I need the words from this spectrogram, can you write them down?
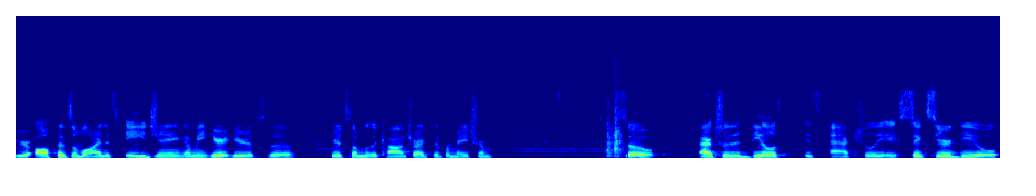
your offensive line is aging. I mean, here here's the here's some of the contract information. So actually, the deal is actually a six year deal.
